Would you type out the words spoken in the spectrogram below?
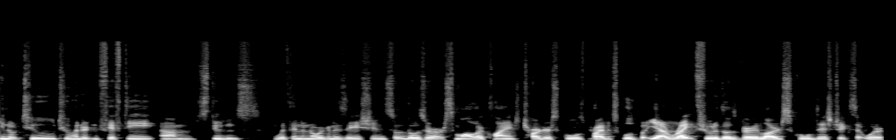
you know two 250 um, students within an organization so those are our smaller clients charter schools private schools but yeah right through to those very large school districts that we're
